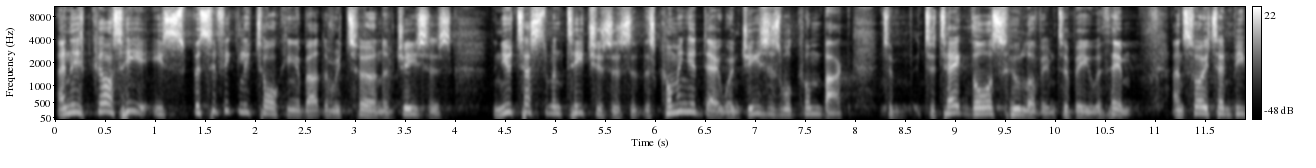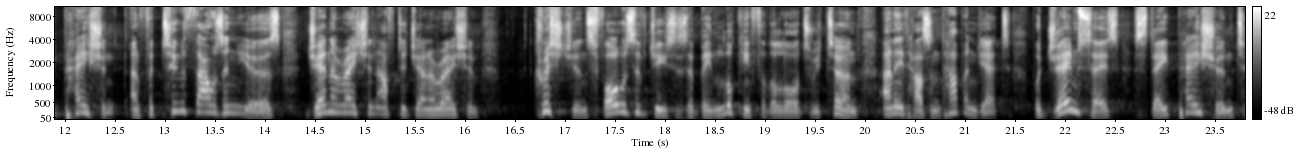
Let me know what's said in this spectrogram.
And of course, he is specifically talking about the return of Jesus. The New Testament teaches us that there's coming a day when Jesus will come back to, to take those who love him to be with him. And so he said, Be patient. And for 2,000 years, generation after generation, Christians, followers of Jesus, have been looking for the Lord's return, and it hasn't happened yet. But James says, Stay patient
